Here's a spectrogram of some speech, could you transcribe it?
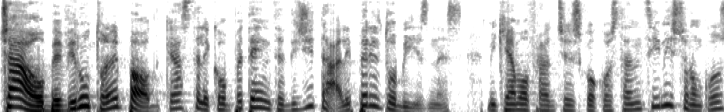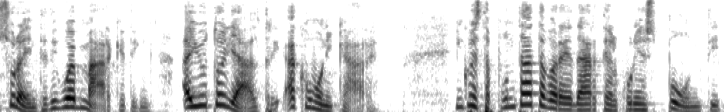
Ciao, benvenuto nel podcast Le competenze digitali per il tuo business. Mi chiamo Francesco Costanzini, sono un consulente di web marketing. Aiuto gli altri a comunicare. In questa puntata vorrei darti alcuni spunti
